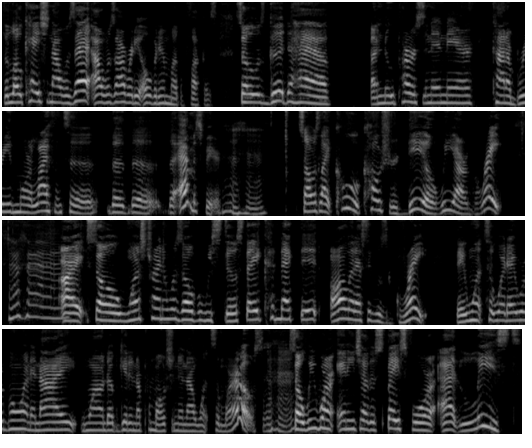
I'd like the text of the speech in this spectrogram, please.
the location I was at, I was already over them motherfuckers. So it was good to have a new person in there, kind of breathe more life into the the the atmosphere. Mm-hmm. So I was like, cool, kosher deal. We are great. Mm-hmm. All right. So once training was over, we still stayed connected. All of that it was great. They went to where they were going, and I wound up getting a promotion, and I went somewhere else. Mm-hmm. So we weren't in each other's space for at least,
